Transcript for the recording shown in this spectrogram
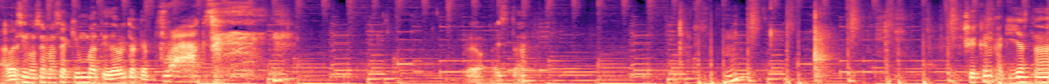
A ver si no se me hace aquí un batidero ahorita que... Pero ahí está. Mm. Chequen, aquí ya está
